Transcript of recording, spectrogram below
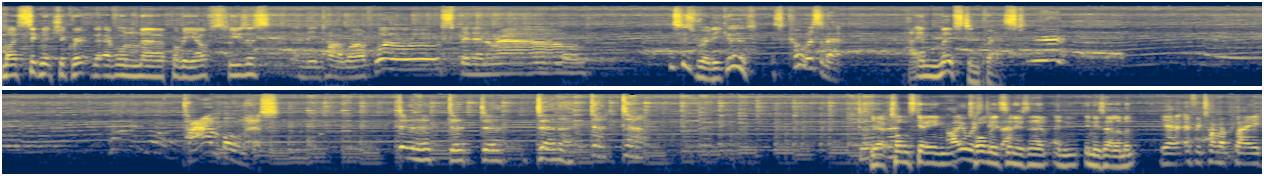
my signature grip that everyone uh, probably else uses. in the entire world. Whoa, spinning around. This is really good. It's cool, isn't it? I'm most impressed. Time bonus. Da-da-da-da, da-da-da-da. Yeah, Tom's getting. I always Tom do is in that. his in, in his element. Yeah, every time I play.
